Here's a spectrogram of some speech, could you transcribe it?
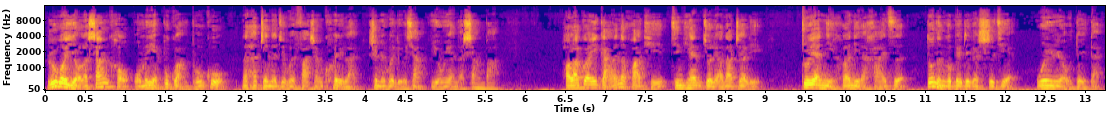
如果有了伤口，我们也不管不顾，那它真的就会发生溃烂，甚至会留下永远的伤疤。好了，关于感恩的话题，今天就聊到这里。祝愿你和你的孩子都能够被这个世界温柔对待。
